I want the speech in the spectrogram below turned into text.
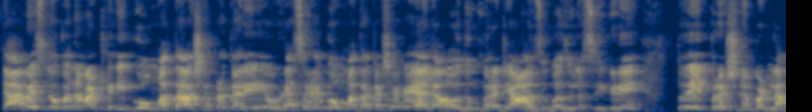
त्यावेळेस लोकांना वाटलं की गोमाता अशा प्रकारे एवढ्या सगळ्या गोमाता कशा काय आल्या? औदंबराच्या आजूबाजूला सगळे तो एक प्रश्न पडला.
